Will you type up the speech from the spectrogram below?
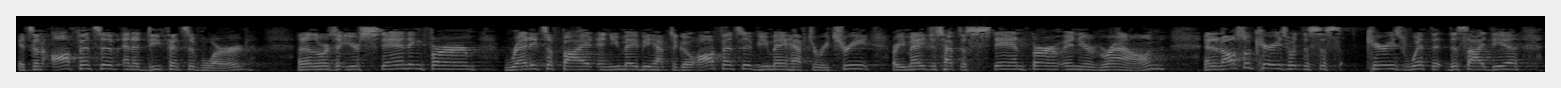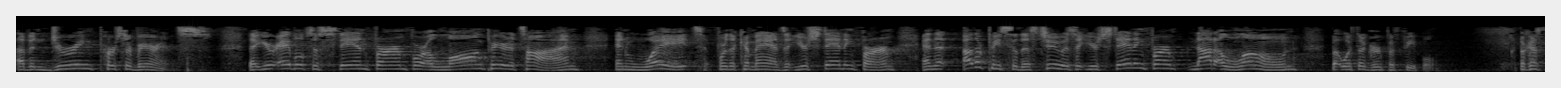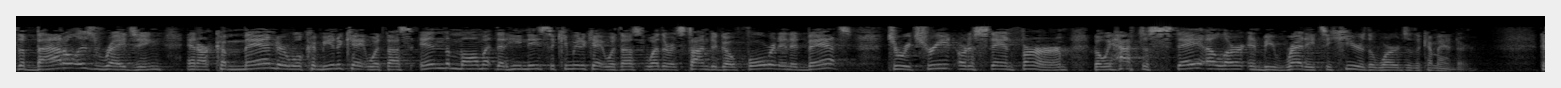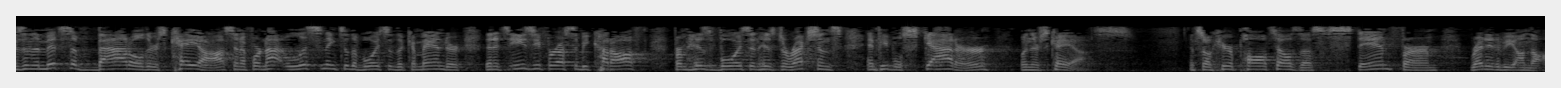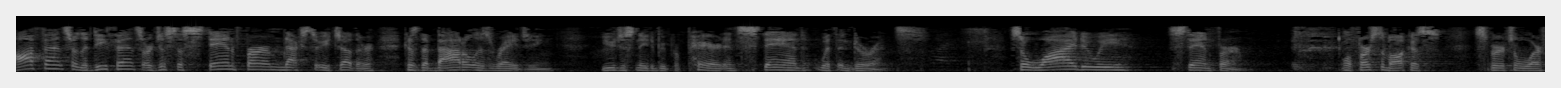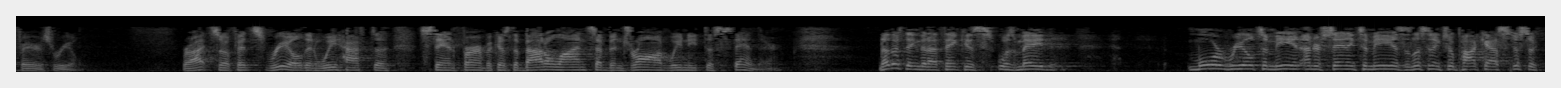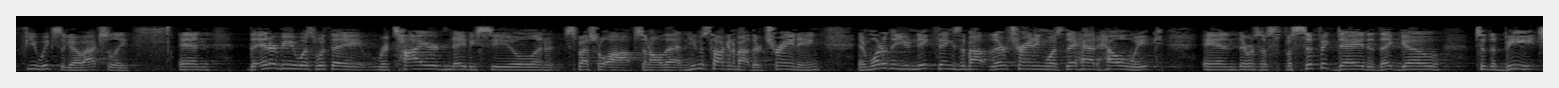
It's an offensive and a defensive word. In other words, that you're standing firm, ready to fight, and you maybe have to go offensive, you may have to retreat, or you may just have to stand firm in your ground. And it also carries with, this, carries with it this idea of enduring perseverance. That you're able to stand firm for a long period of time and wait for the commands. That you're standing firm. And the other piece of this too is that you're standing firm not alone, but with a group of people. Because the battle is raging and our commander will communicate with us in the moment that he needs to communicate with us, whether it's time to go forward in advance, to retreat, or to stand firm. But we have to stay alert and be ready to hear the words of the commander. Because in the midst of battle, there's chaos, and if we're not listening to the voice of the commander, then it's easy for us to be cut off from his voice and his directions, and people scatter when there's chaos. And so here Paul tells us stand firm, ready to be on the offense or the defense or just to stand firm next to each other because the battle is raging. You just need to be prepared and stand with endurance. So why do we stand firm? Well, first of all, because spiritual warfare is real. Right? So if it's real, then we have to stand firm because the battle lines have been drawn. We need to stand there. Another thing that I think is, was made more real to me and understanding to me is listening to a podcast just a few weeks ago, actually. And the interview was with a retired Navy SEAL and special ops and all that. And he was talking about their training. And one of the unique things about their training was they had Hell Week. And there was a specific day that they go to the beach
